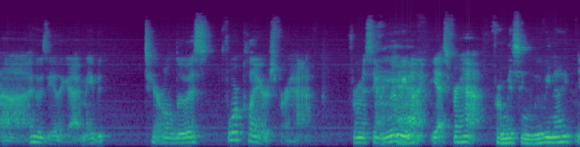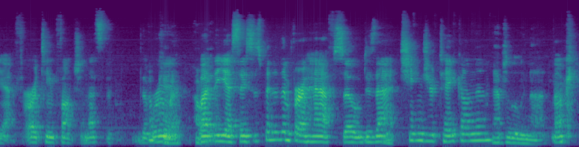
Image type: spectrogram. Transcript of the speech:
uh, who's the other guy? Maybe Terrell Lewis. Four players for half for missing a movie Half? night. Yes, for half. For missing movie night. Yeah, for a team function. That's the the Okay, rumor. all But right. yes, they suspended them for a half. So does that change your take on them? Absolutely not. Okay.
